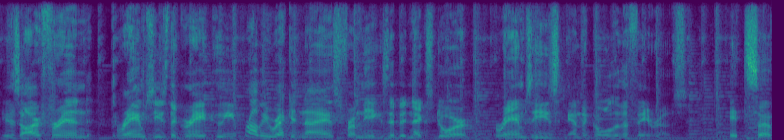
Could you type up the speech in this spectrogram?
is our friend Ramses the Great, who you probably recognize from the exhibit next door, Ramses and the Gold of the Pharaohs. It's a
